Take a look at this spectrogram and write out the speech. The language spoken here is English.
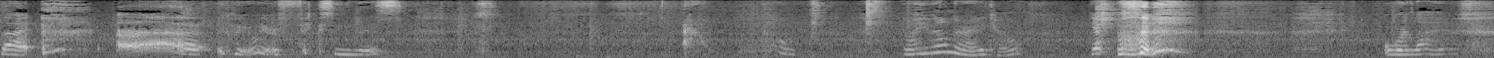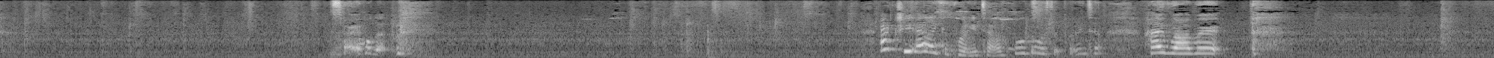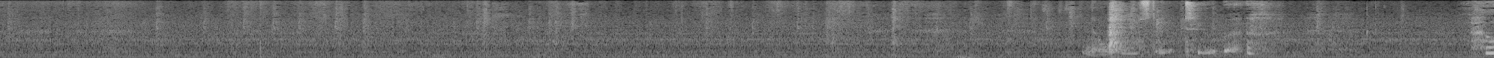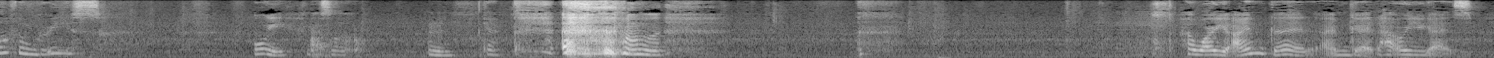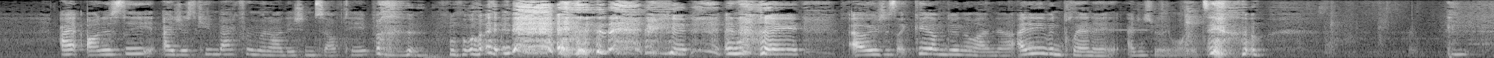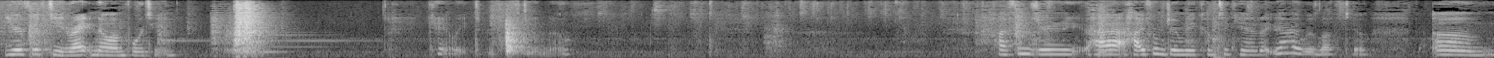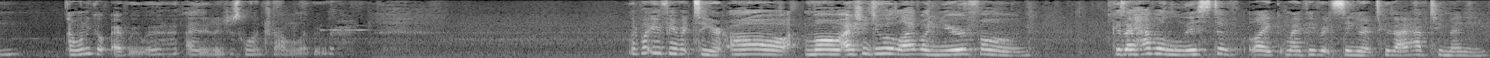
that. Uh, we are fixing this. Ow. Ow. Am I even on the right account? Yep. We're live. Sorry, hold up. Actually, I like a ponytail. We'll go with a ponytail. Hi, Robert. No, I'm staying too, but. Hello from Greece. Uy, that's not. Mm, okay. How are you? I'm good. I'm good. How are you guys? I honestly, I just came back from an audition self tape. what? and I, I was just like, okay, I'm doing a live now. I didn't even plan it. I just really wanted to. You're 15, right? No, I'm 14. Can't wait to be 15 though. Hi from Germany. Hi, hi from Germany. Come to Canada. Yeah, I would love to. Um, I want to go everywhere. I literally just want to travel everywhere. What about your favorite singer? Oh, mom, I should do a live on your phone. Because I have a list of like my favorite singers because I have too many.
